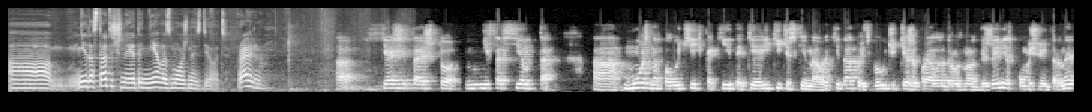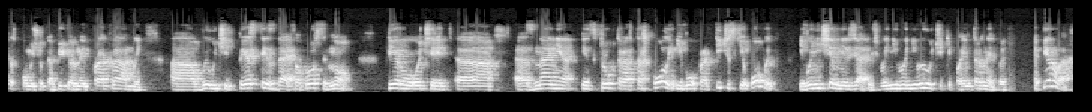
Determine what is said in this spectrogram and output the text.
а, недостаточно, и это невозможно сделать. Правильно? А, я считаю, что не совсем так. А, можно получить какие-то теоретические навыки, да, то есть выучить те же правила дорожного движения с помощью интернета, с помощью компьютерной программы, а, выучить тесты, сдать вопросы, но в первую очередь а, знание инструктора автошколы, его практический опыт, его ничем нельзя, то есть вы его не выучите по интернету первое,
